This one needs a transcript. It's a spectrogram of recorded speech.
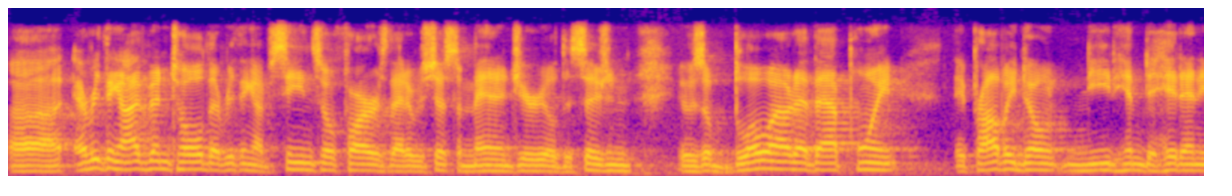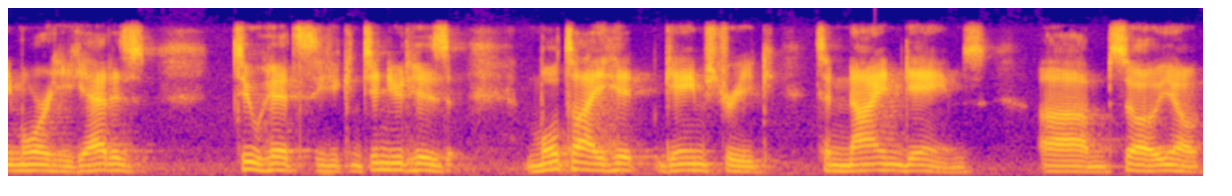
Uh, everything I've been told, everything I've seen so far is that it was just a managerial decision. It was a blowout at that point. They probably don't need him to hit anymore. He had his two hits. He continued his multi-hit game streak to nine games. Um, so you know,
